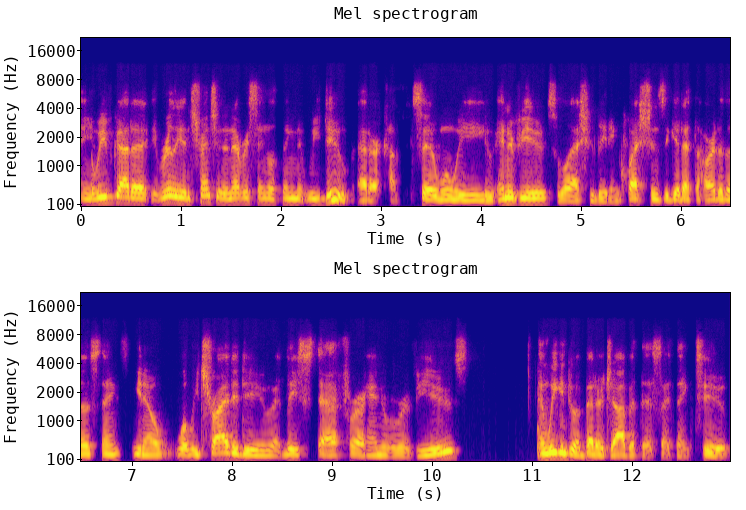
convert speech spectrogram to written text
and we've got to really entrench it in every single thing that we do at our company. So when we do interviews, we'll ask you leading questions to get at the heart of those things. You know, what we try to do, at least uh, for our annual reviews, and we can do a better job at this, I think, too,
